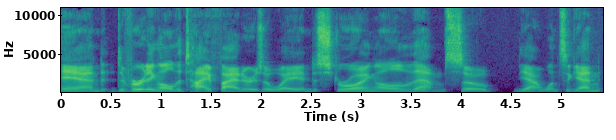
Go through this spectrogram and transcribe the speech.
and diverting all the TIE fighters away and destroying all of them. So, yeah, once again,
